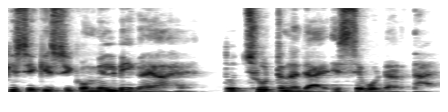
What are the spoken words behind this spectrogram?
किसी किसी को मिल भी गया है तो छूट न जाए, इससे वो डरता है।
